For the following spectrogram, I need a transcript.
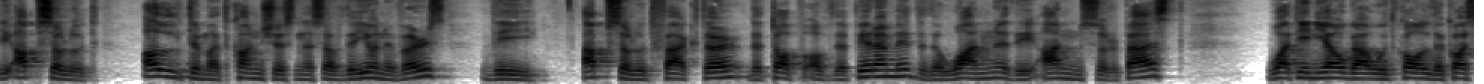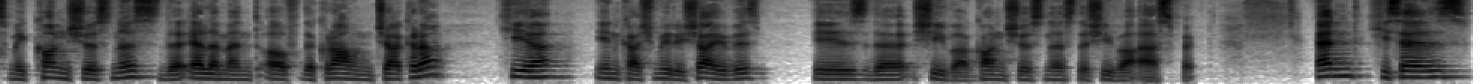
the absolute, ultimate consciousness of the universe, the absolute factor, the top of the pyramid, the one, the unsurpassed, what in yoga would call the cosmic consciousness, the element of the crown chakra, here in Kashmiri Shaivism is the Shiva consciousness, the Shiva aspect. And he says,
